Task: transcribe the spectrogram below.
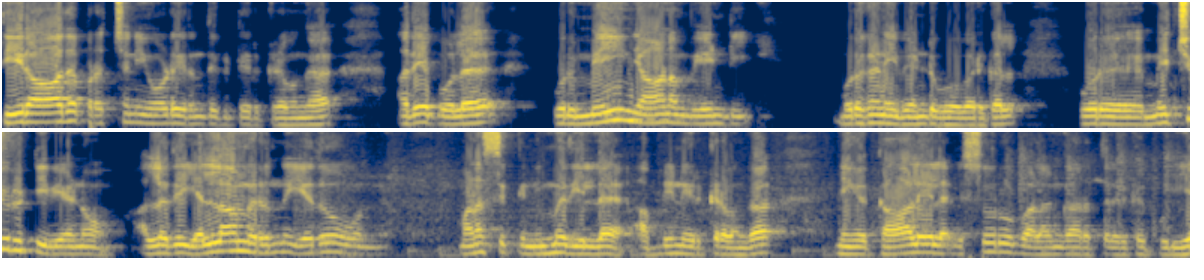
தீராத பிரச்சனையோடு இருந்துகிட்டு இருக்கிறவங்க அதே போல ஒரு மெய் ஞானம் வேண்டி முருகனை வேண்டுபவர்கள் ஒரு மெச்சூரிட்டி வேணும் அல்லது எல்லாம் இருந்து ஏதோ ஒன்று மனசுக்கு நிம்மதி இல்லை அப்படின்னு இருக்கிறவங்க நீங்கள் காலையில் விஸ்வரூப அலங்காரத்தில் இருக்கக்கூடிய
